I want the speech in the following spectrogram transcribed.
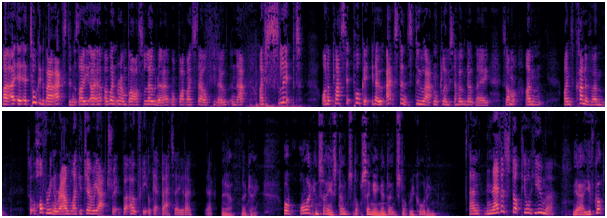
I, I, talking about accidents. I, I I went around Barcelona by myself, you know, and that I slipped on a plastic pocket. You know, accidents do happen close to home, don't they? So I'm I'm I'm kind of um sort of hovering around like a geriatric, but hopefully it'll get better. You know. Yeah. Yeah, okay. Well, all I can say is don't stop singing and don't stop recording. And never stop your humour. Yeah, you've got.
